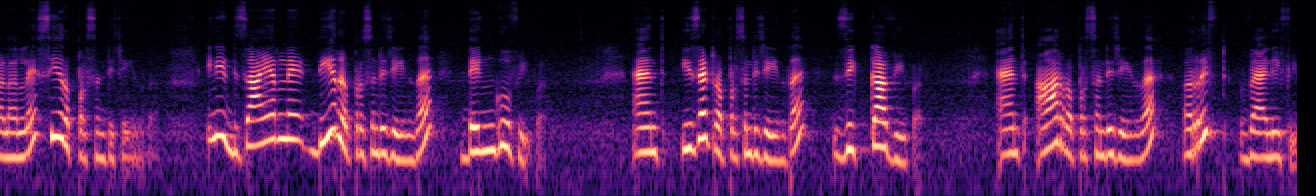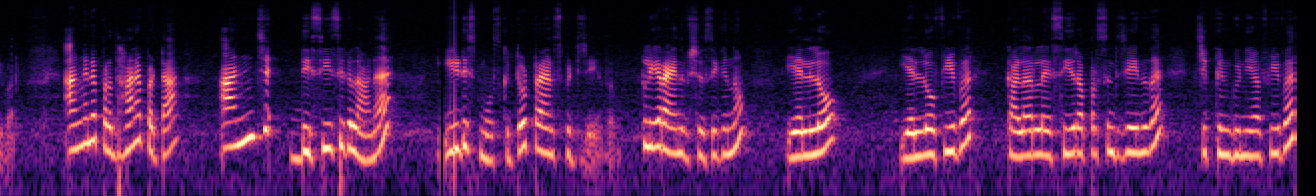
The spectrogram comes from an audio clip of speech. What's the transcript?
കളറിലെ സി റെപ്രസെന്റ് ചെയ്യുന്നത്. ഇനി ഡിസയറിലെ ഡി റെപ്രസെന്റ് ചെയ്യുന്നത് dengue fever and Z represent ചെയ്യുന്നത് Zika fever and R represent ചെയ്യുന്നത് റിഫ്റ്റ് വാലി ഫീവർ അങ്ങനെ പ്രധാനപ്പെട്ട അഞ്ച് ഡിസീസുകളാണ് ഈഡിസ് മോസ്കിറ്റോ ട്രാൻസ്മിറ്റ് ചെയ്യുന്നത്. ക്ലിയർ ആയെന്ന് വിശ്വസിക്കുന്നു. യെല്ലോ യെല്ലോ ഫീവർ കളറിലെ സി റെപ്രസെന്റ് ചെയ്യുന്നത് chikungunya fever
